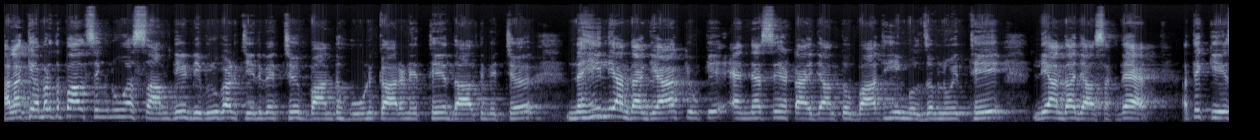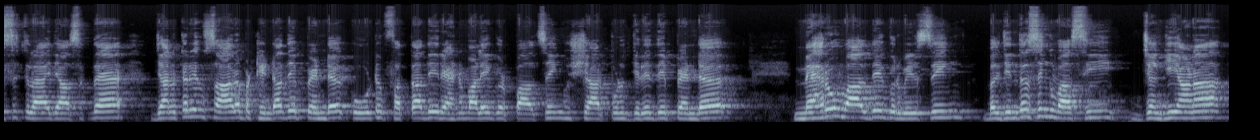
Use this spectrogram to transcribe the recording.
ਹਾਲਾਂਕਿ ਅਮਰਤਪਾਲ ਸਿੰਘ ਨੂੰ ਅਸਾਮ ਦੀ ਡਿਬਰੂਗੜ੍ਹ ਜੇਲ੍ਹ ਵਿੱਚ ਬੰਦ ਹੋਣ ਕਾਰਨ ਇੱਥੇ ਅਦਾਲਤ ਵਿੱਚ ਨਹੀਂ ਲਿਆਂਦਾ ਗਿਆ ਕਿਉਂਕਿ ਐਨਐਸਏ ਹਟਾਏ ਜਾਣ ਤੋਂ ਬਾਅਦ ਹੀ ਮੁਲਜ਼ਮ ਨੂੰ ਇੱਥੇ ਲਿਆਂਦਾ ਜਾ ਸਕਦਾ ਹੈ ਅਤੇ ਕੇਸ ਚਲਾਇਆ ਜਾ ਸਕਦਾ ਹੈ। ਜਾਣਕਾਰੀ ਅਨੁਸਾਰ ਬਠਿੰਡਾ ਦੇ ਪਿੰਡ ਕੋਟ ਫੱਤਾ ਦੇ ਰਹਿਣ ਵਾਲੇ ਗੁਰਪਾਲ ਸਿੰਘ ਹੁਸ਼ਿਆਰਪੁਰ ਜ਼ਿਲ੍ਹੇ ਦੇ ਪਿੰਡ ਮਹਿਰੋਵਾਲ ਦੇ ਗੁਰਵੀਰ ਸਿੰਘ, ਬਲਜਿੰਦਰ ਸਿੰਘ ਵਾਸੀ, ਜੰਗੀਆਣਾ,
